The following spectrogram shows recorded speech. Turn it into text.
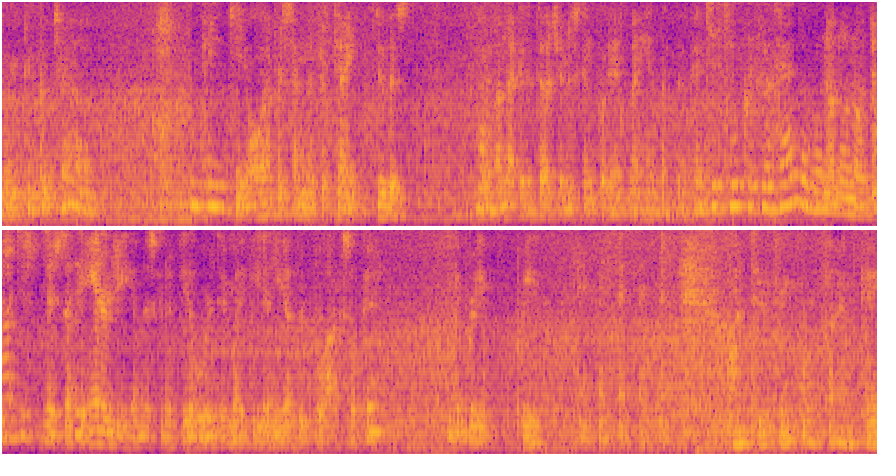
Very good. Good job. Thank Can you you. hold on for a second? Can I do this? I'm not going to touch it. I'm just going to put it in my hand like that. Okay. Just look at your hand or what? No, no, no. Ah, Just, just, like the energy. I'm just going to feel where there might be any other blocks. Okay. You can breathe. Breathe. one, two, three, four, five. Okay.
